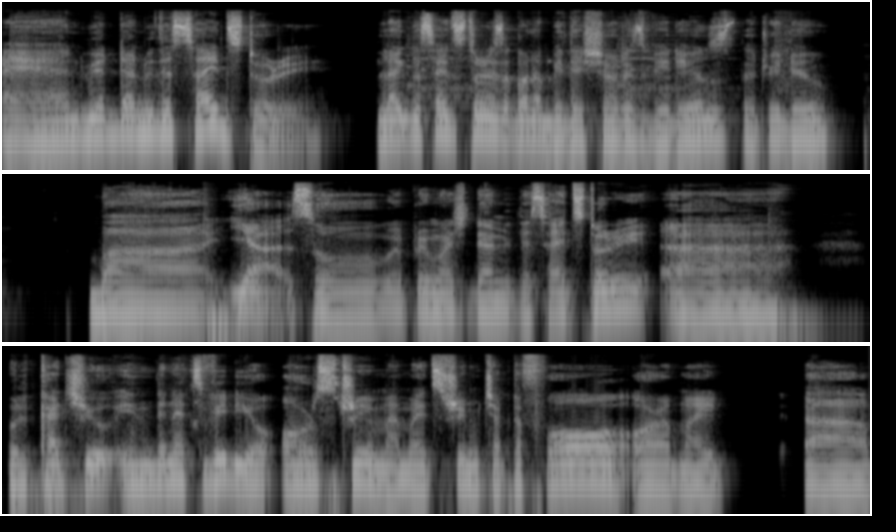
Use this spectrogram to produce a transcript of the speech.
And we're done with the side story. Like the side stories are gonna be the shortest videos that we do. But yeah, so we're pretty much done with the side story. Uh we'll catch you in the next video or stream. I might stream chapter 4 or I might uh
